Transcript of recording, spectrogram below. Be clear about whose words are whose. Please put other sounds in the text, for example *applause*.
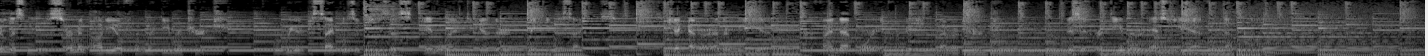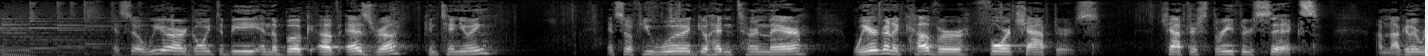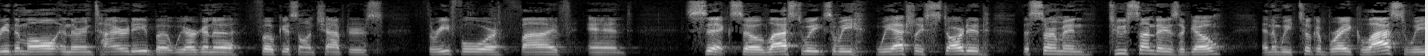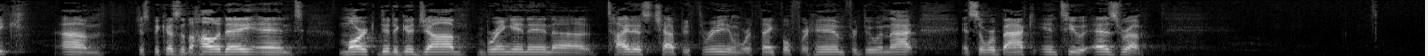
Speaker 1: You're listening to sermon audio from Redeemer Church, where we are disciples of Jesus in life together, making disciples. To check out our other media or to find out more information about our church, visit redeemersgf.com.
Speaker 2: And so we are going to be in the book of Ezra, continuing. And so if you would go ahead and turn there, we are going to cover four chapters, chapters three through six. I'm not going to read them all in their entirety, but we are going to focus on chapters three, four, five, and six. So last week, so we, we actually started the sermon two Sundays ago, and then we took a break last week, um, just because of the holiday, and Mark did a good job bringing in uh, Titus chapter 3, and we're thankful for him for doing that. And so we're back into Ezra.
